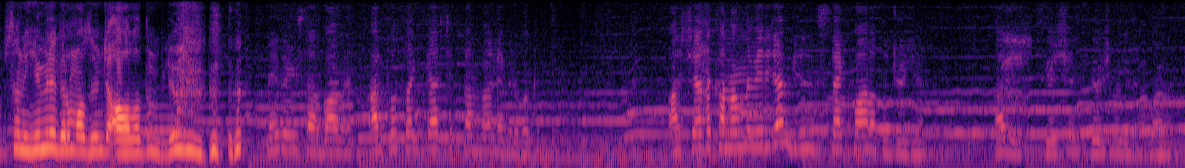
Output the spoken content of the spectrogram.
Abi sana yemin ediyorum az önce ağladım biliyor musun? Neyse gençler bay bay. Alparslan gerçekten böyle biri bakın. Aşağıda kanalını vereceğim. Gidin dislike falan atın çocuğa. Hadi görüşürüz. Görüşmek üzere bay bay.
